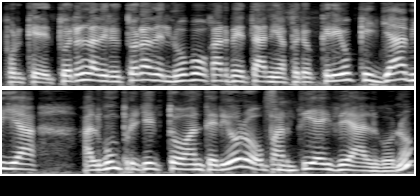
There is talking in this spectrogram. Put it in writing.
Porque tú eres la directora del nuevo Hogar Betania, pero creo que ya había algún proyecto anterior o partíais de algo, ¿no?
